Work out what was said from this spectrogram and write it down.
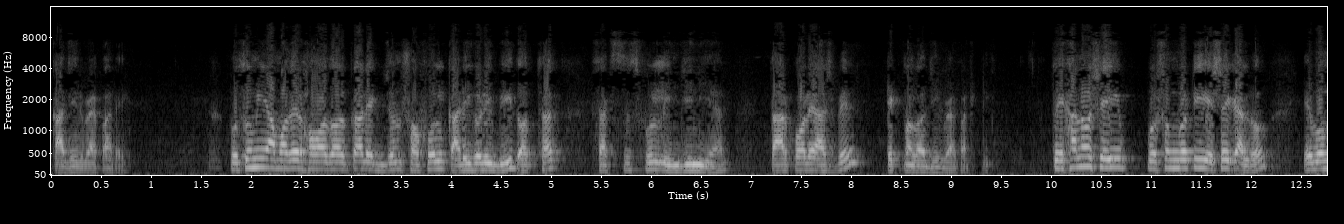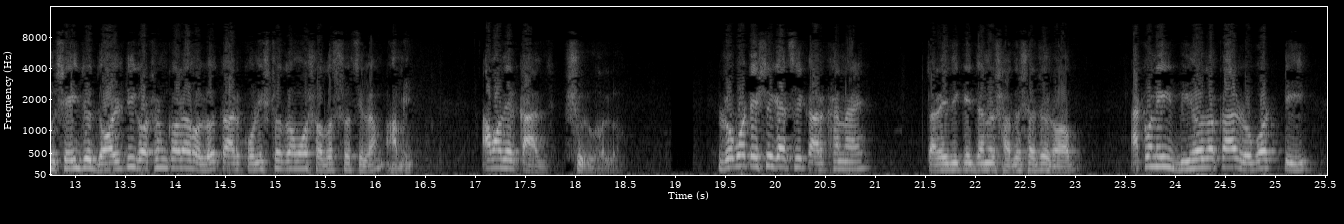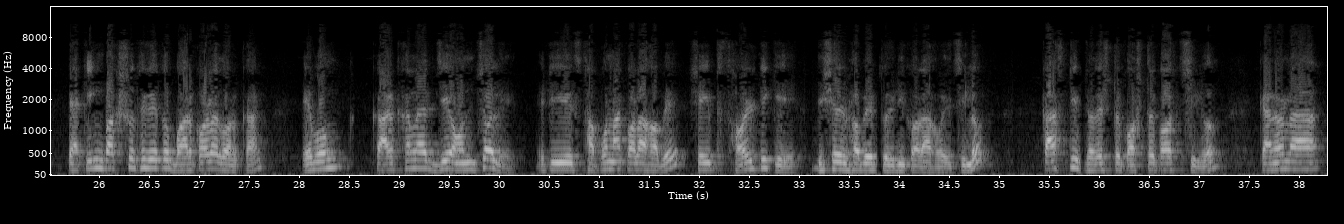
কাজের ব্যাপারে। প্রথমেই আমাদের হওয়া দরকার একজন সফল কারিগরিবিদ, অর্থাৎ সাকসেসফুল ইঞ্জিনিয়ার তারপরে আসবে টেকনোলজির ব্যাপারটি। তো এখানেও সেই প্রসঙ্গটি এসে গেল এবং সেই যে দলটি গঠন করা হলো, তার কনিষ্ঠতম সদস্য ছিলাম আমি। আমাদের কাজ শুরু হলো। রোবট এসে গেছে কারখানায়, চারিদিকে যেন সাজো সাজো রব। এখন এই বৃহদাকার রোবটটি প্যাকিং বাক্স থেকে তো বার করা দরকার, এবং কারখানার যে অঞ্চলে এটি স্থাপনা করা হবে, সেই স্থলটিকে বিশেষভাবে তৈরি করা হয়েছিল। কাজটি যথেষ্ট কষ্টকর ছিল, কেননা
